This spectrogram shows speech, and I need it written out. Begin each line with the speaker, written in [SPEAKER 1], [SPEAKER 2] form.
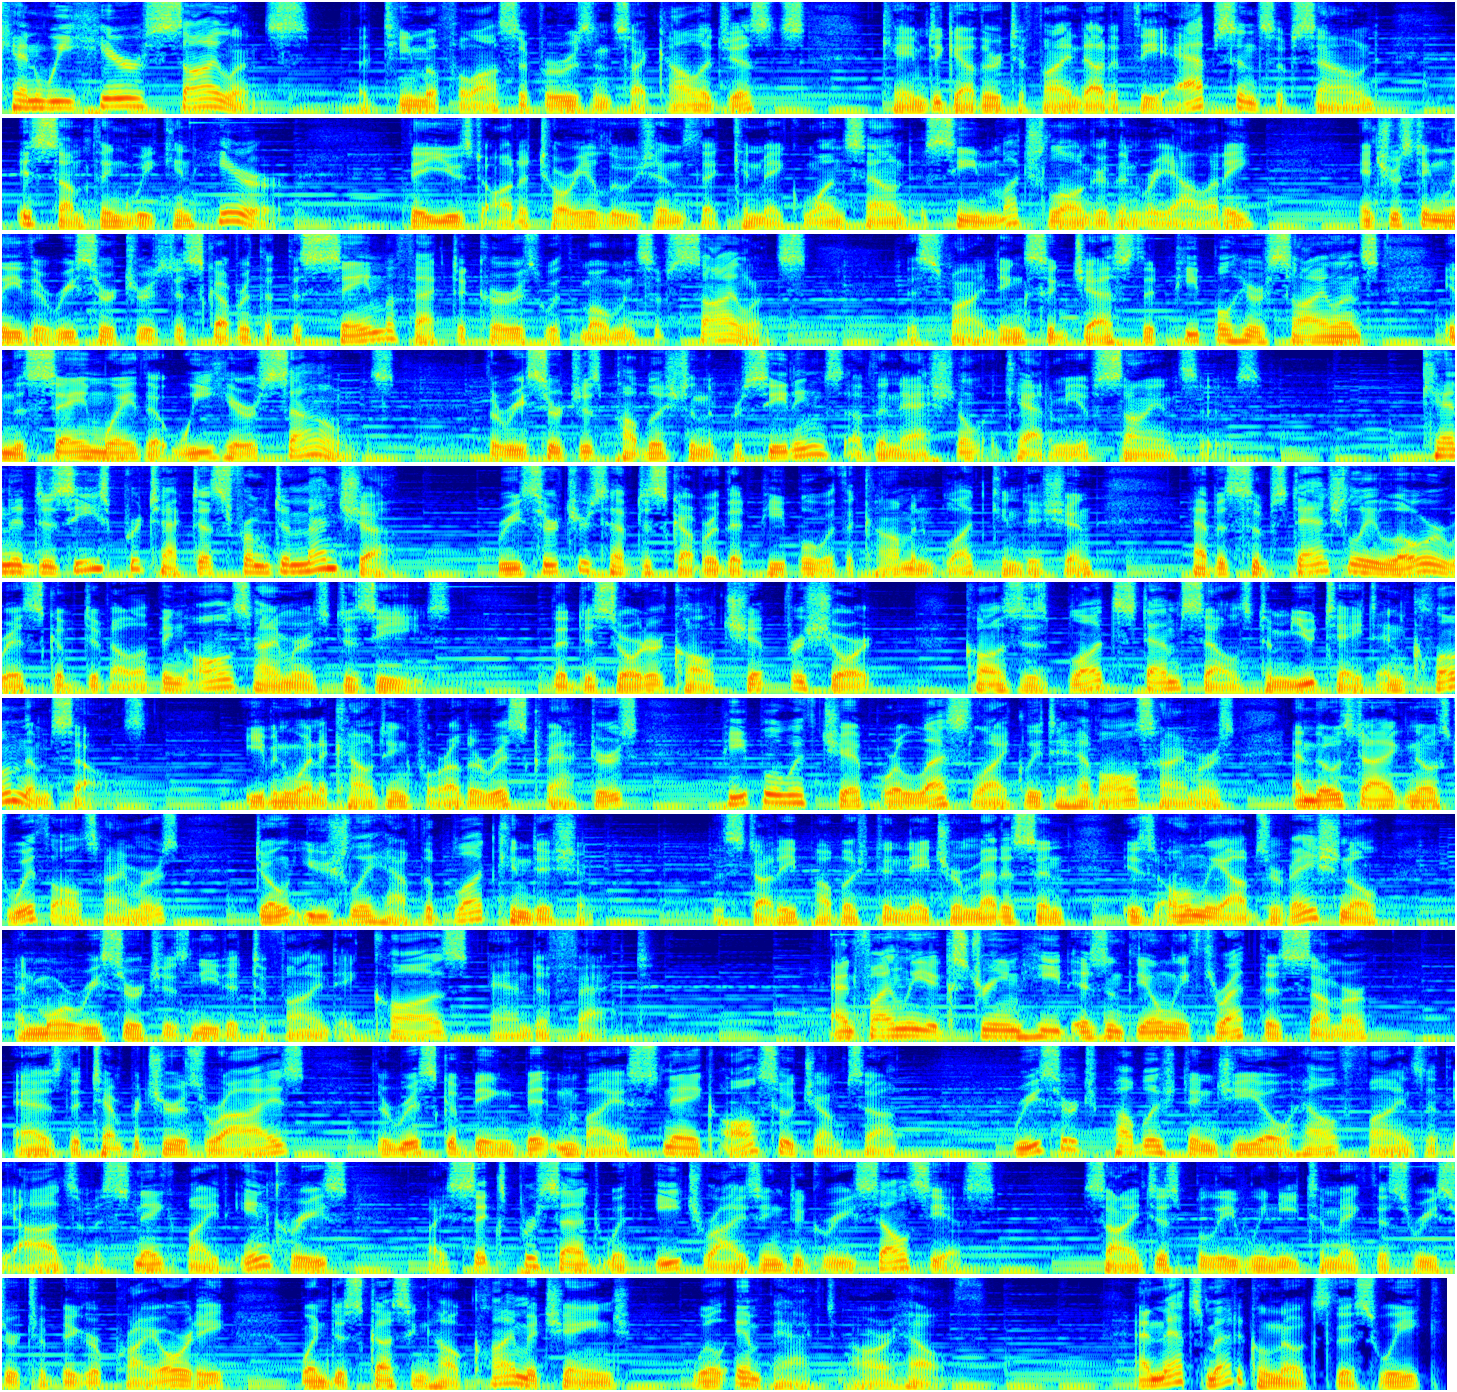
[SPEAKER 1] Can we hear silence? A team of philosophers and psychologists came together to find out if the absence of sound is something we can hear. They used auditory illusions that can make one sound seem much longer than reality. Interestingly, the researchers discovered that the same effect occurs with moments of silence. This finding suggests that people hear silence in the same way that we hear sounds. The research is published in the Proceedings of the National Academy of Sciences. Can a disease protect us from dementia? Researchers have discovered that people with a common blood condition have a substantially lower risk of developing Alzheimer's disease. The disorder, called CHIP for short, causes blood stem cells to mutate and clone themselves. Even when accounting for other risk factors, people with CHIP were less likely to have Alzheimer's, and those diagnosed with Alzheimer's don't usually have the blood condition. The study, published in Nature Medicine, is only observational, and more research is needed to find a cause and effect. And finally, extreme heat isn't the only threat this summer. As the temperatures rise, the risk of being bitten by a snake also jumps up. Research published in GeoHealth finds that the odds of a snake bite increase by 6% with each rising degree Celsius. Scientists believe we need to make this research a bigger priority when discussing how climate change will impact our health. And that's Medical Notes this week.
